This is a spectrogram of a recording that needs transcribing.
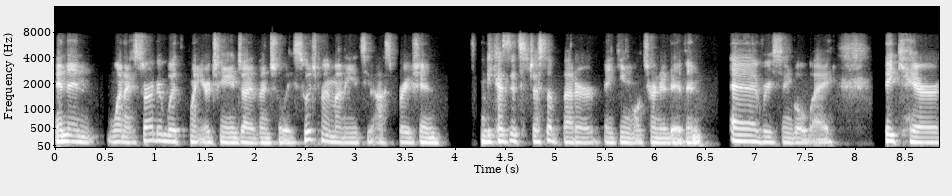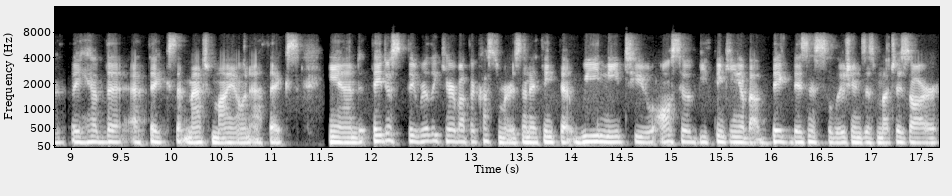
And then when I started with Plant Your Change, I eventually switched my money to Aspiration because it's just a better banking alternative in every single way. They care, they have the ethics that match my own ethics, and they just they really care about their customers. And I think that we need to also be thinking about big business solutions as much as our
